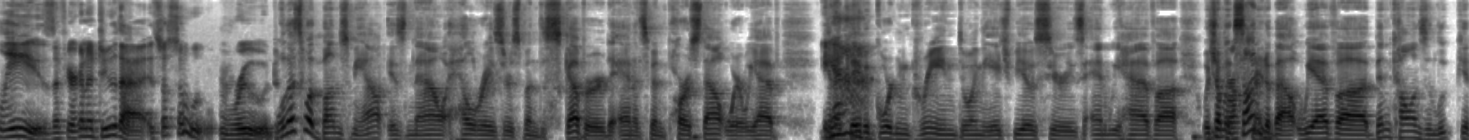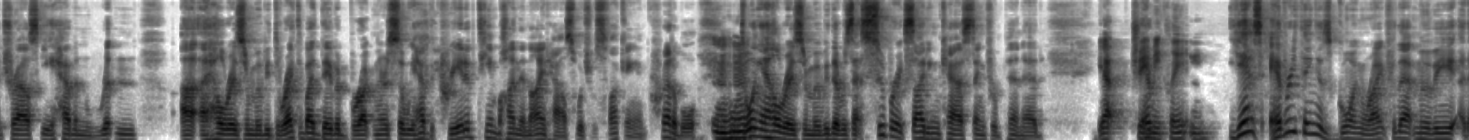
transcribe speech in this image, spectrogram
please. If you're gonna do that, it's just so rude. well, that's what bums me out. Is now Hellraiser's been discovered and it's been parsed out. Where we have you know Yeah. David Gordon Green doing the HBO series, and we have uh, which I'm excited about. We have uh, Ben Collins and Luke Piotrowski having written. Uh, a Hellraiser movie directed by David Bruckner. So we have the creative team behind the Night House, which was fucking incredible, Mhm. doing a Hellraiser movie. There was that super exciting casting for Pinhead. Yep, Jamie Clayton. Yes, everything is going right for that movie. Uh,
